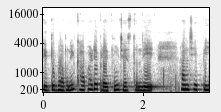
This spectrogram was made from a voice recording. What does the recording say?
సిద్ధుబాబుని కాపాడే ప్రయత్నం చేస్తుంది అని చెప్పి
